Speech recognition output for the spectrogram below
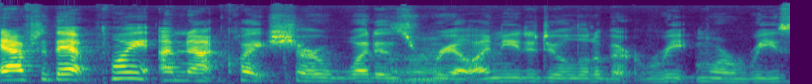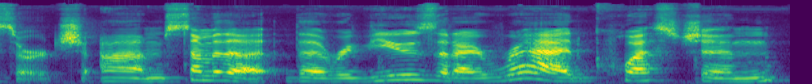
After that point, I'm not quite sure what is real. I need to do a little bit re- more research. Um, some of the, the reviews that I read question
